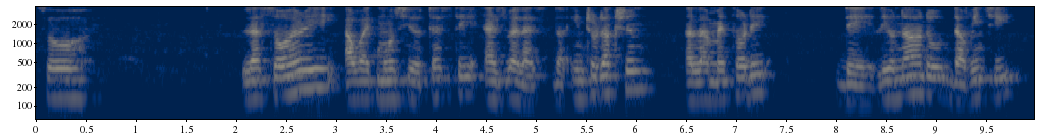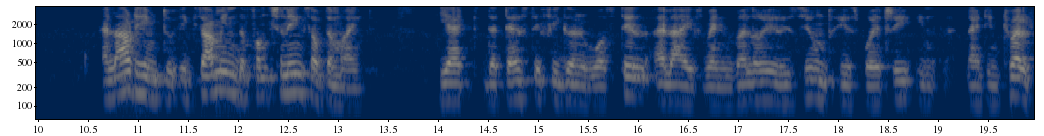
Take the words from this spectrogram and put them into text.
so La Soirée avec Monsieur Teste as well as the introduction à la méthode de Leonardo da Vinci allowed him to examine the functionings of the mind. Yet the Teste figure was still alive when Valery resumed his poetry in 1912.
